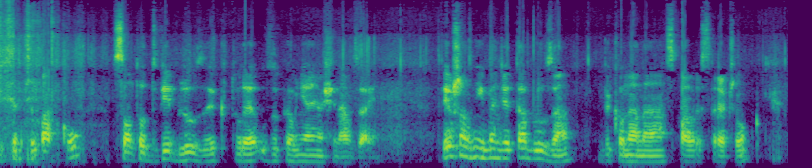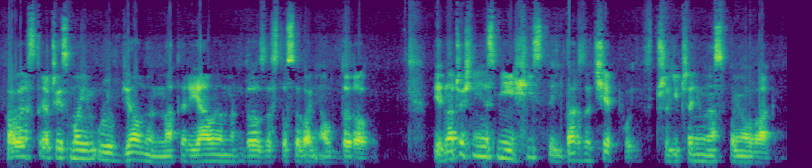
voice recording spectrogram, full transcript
I w tym przypadku są to dwie bluzy, które uzupełniają się nawzajem. Pierwszą z nich będzie ta bluza, wykonana z Power Stretchu. Power Stretch jest moim ulubionym materiałem do zastosowań outdoorowych. Jednocześnie jest mięsisty i bardzo ciepły w przeliczeniu na swoją wagę.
